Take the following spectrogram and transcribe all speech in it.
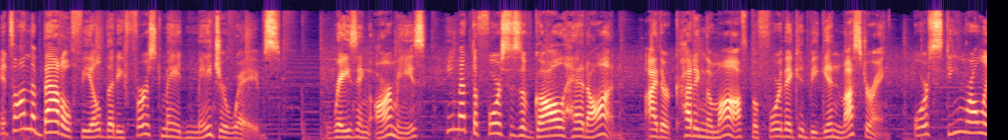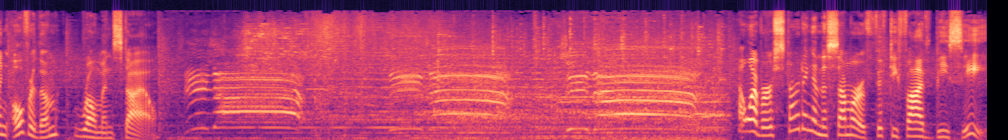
it's on the battlefield that he first made major waves. Raising armies, he met the forces of Gaul head on, either cutting them off before they could begin mustering, or steamrolling over them Roman style. However, starting in the summer of 55 BC,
